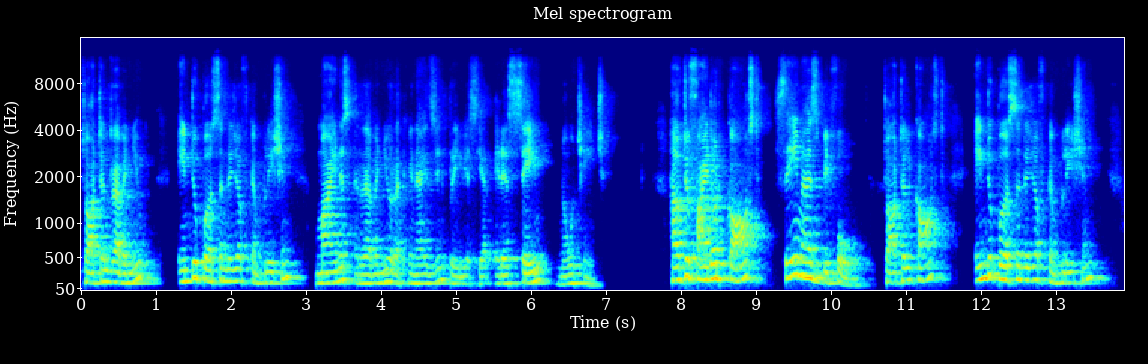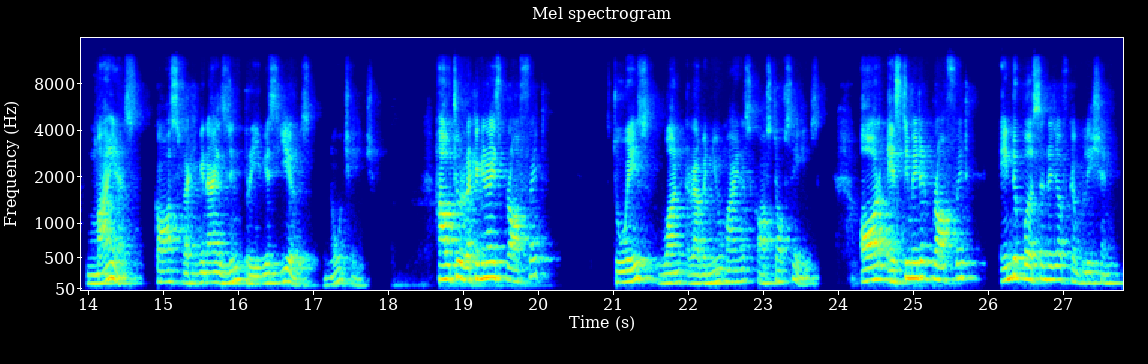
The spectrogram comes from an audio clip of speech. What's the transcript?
total revenue into percentage of completion minus revenue recognized in previous year. It is same, no change. How to find out cost? Same as before. Total cost into percentage of completion minus cost recognized in previous years. No change. How to recognize profit? Two ways. One, revenue minus cost of sales or estimated profit in the percentage of completion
